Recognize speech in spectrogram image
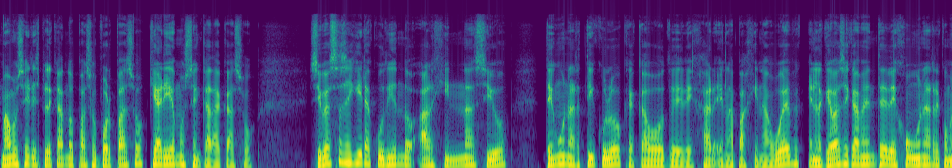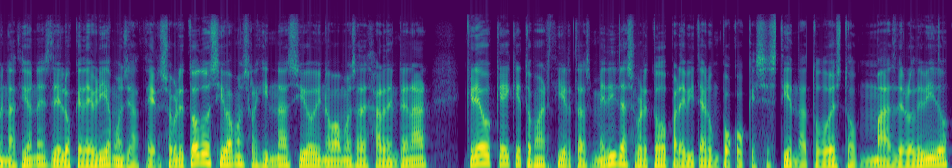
Vamos a ir explicando paso por paso qué haríamos en cada caso. Si vas a seguir acudiendo al gimnasio, tengo un artículo que acabo de dejar en la página web en el que básicamente dejo unas recomendaciones de lo que deberíamos de hacer. Sobre todo si vamos al gimnasio y no vamos a dejar de entrenar, creo que hay que tomar ciertas medidas, sobre todo para evitar un poco que se extienda todo esto más de lo debido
